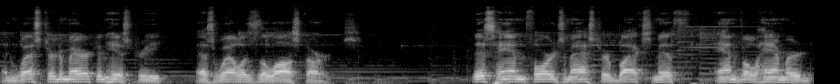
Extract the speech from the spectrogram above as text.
and Western American history as well as the lost arts. This hand forged master blacksmith, anvil hammered,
